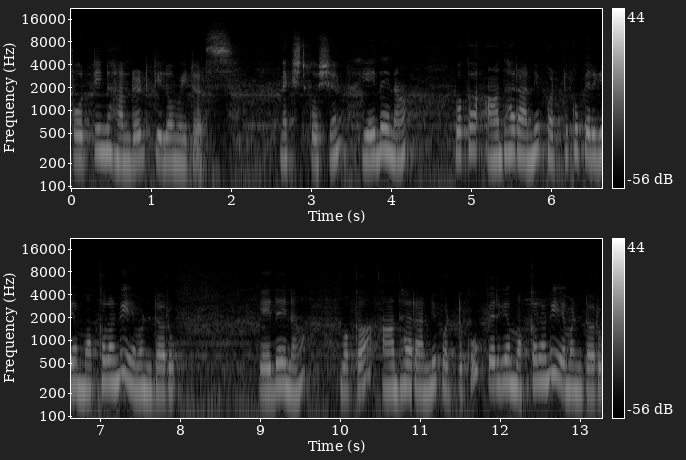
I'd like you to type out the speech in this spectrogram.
Fourteen hundred kilometres. Next question. ఏదైనా ఒక ఆధారాన్ని పట్టుకు పెరిగే మొక్కలను ఏమంటారు? ఏదైనా ఒక ఆధారాన్ని పట్టుకు పెరిగే మొక్కలను ఏమంటారు?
